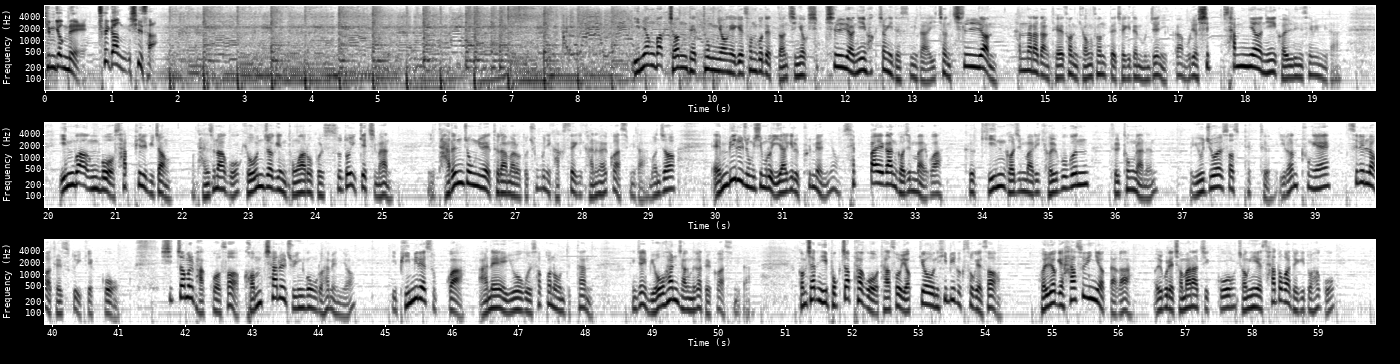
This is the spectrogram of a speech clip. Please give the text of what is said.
김경래 최강 시사. 이명박 전 대통령에게 선고됐던 징역 17년이 확정이 됐습니다. 2007년 한나라당 대선 경선 때 제기된 문제니까 무려 13년이 걸린 셈입니다. 인과응보, 사필 규정, 단순하고 교훈적인 동화로 볼 수도 있겠지만 다른 종류의 드라마로도 충분히 각색이 가능할 것 같습니다. 먼저 MB를 중심으로 이야기를 풀면요. 새빨간 거짓말과 그 긴 거짓말이 결국은 들통나는 유주얼 서스펙트 이런 풍의 스릴러가 될 수도 있겠고 시점을 바꿔서 검찰을 주인공으로 하면요. 이 비밀의 숲과 아내의 유혹을 섞어 놓은 듯한 굉장히 묘한 장르가 될 것 같습니다. 검찰은 이 복잡하고 다소 역겨운 희비극 속에서 권력의 하수인이었다가 얼굴에 점 하나 찍고 정의의 사도가 되기도 하고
